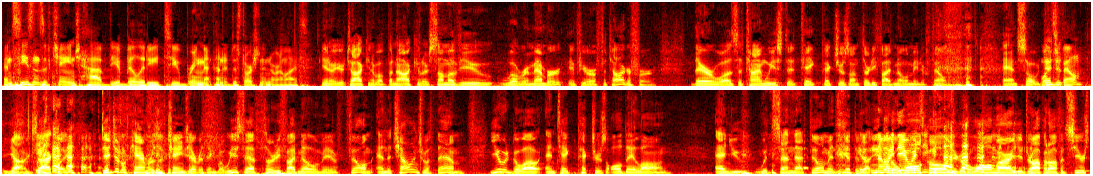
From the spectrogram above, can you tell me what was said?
And seasons of change have the ability to bring that kind of distortion into our lives. You know, you're talking about binoculars. Some of you will remember, if you're a photographer, there was a time we used to take pictures on 35 millimeter film. And so, What's film? Yeah, exactly. Digital cameras have changed everything, but we used to have 35 millimeter film. And the challenge with them, you would go out and take pictures all day long. And you would send that film in to get the. You you no go to what you you go to Walmart, you drop it off at Sears,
